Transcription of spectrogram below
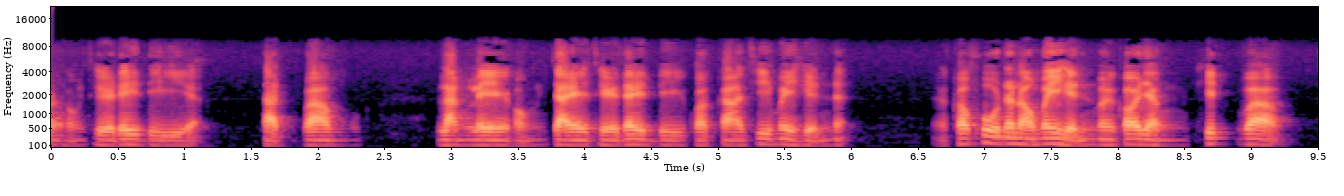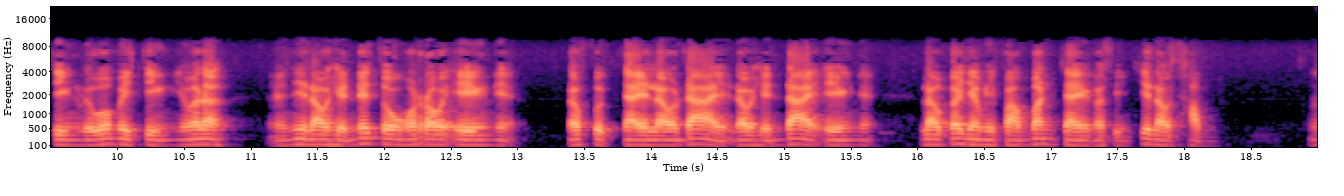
รณ์ของเธอได้ดีตัดความลังเลของใจเธอได้ดีกว่าการที่ไม่เห็นเขาพูดแล้วเราไม่เห็นมันก็ยังคิดว่า จริงหรือว่าไม่จริงใช่ไหมล่ะนี่เราเห็นได้ตรงของเราเองเนี่ยเราฝึกใจเราได้ เราเห็นได้เองเนี่ย เราก็ยังมีความมั่นใจกับสิ่งที่เราทำอื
